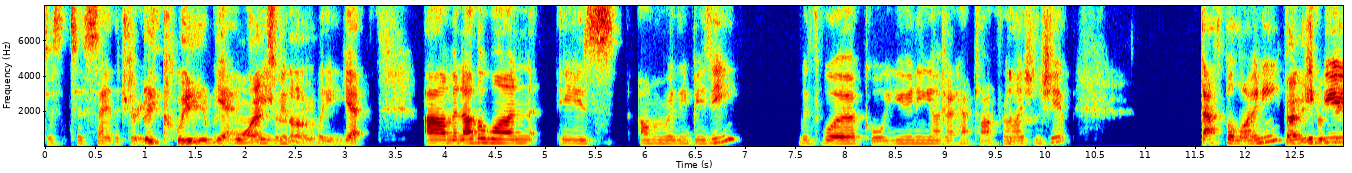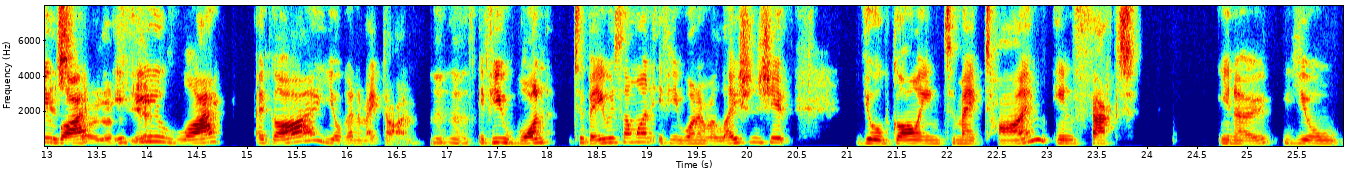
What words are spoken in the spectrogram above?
just to say the truth. To be clear with yeah, why it's a really no. Clear. Yeah. Um, another one is I'm really busy with work or uni, I don't have time for a relationship. That's baloney. That is if you like of, if yeah. you like a guy, you're gonna make time. Mm-hmm. If you want to be with someone, if you want a relationship, you're going to make time. In fact, you know, you'll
